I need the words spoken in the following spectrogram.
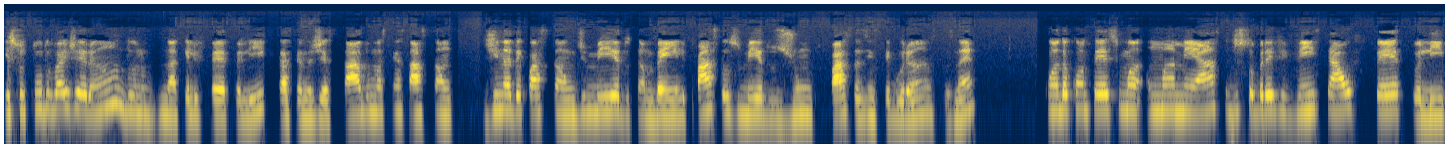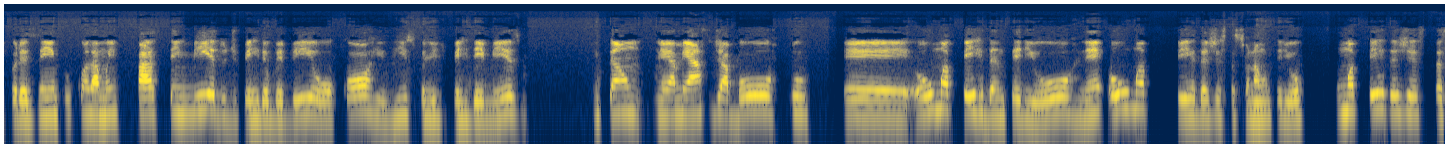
Isso tudo vai gerando naquele feto ali que está sendo gestado uma sensação de inadequação, de medo também. Ele passa os medos juntos, passa as inseguranças, né? quando acontece uma, uma ameaça de sobrevivência ao feto ali, por exemplo, quando a mãe passa, tem medo de perder o bebê ou ocorre o risco ali de perder mesmo. Então, é, ameaça de aborto, é, ou uma perda anterior, né, ou uma perda gestacional anterior, uma perda, gesta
